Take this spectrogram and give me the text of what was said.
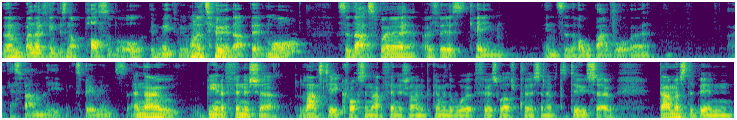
Then when I think it's not possible, it makes me want to do it that bit more. So that's where I first came into the whole Badwater, I guess, family experience. And now being a finisher, last year crossing that finish line and becoming the first Welsh person ever to do so, that must have been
